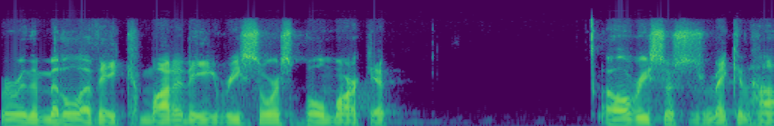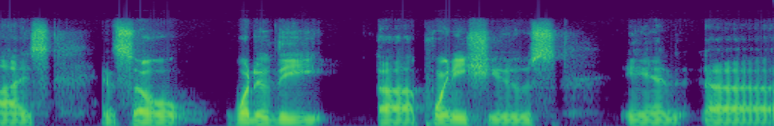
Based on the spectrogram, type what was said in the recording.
we were in the middle of a commodity resource bull market. All resources were making highs. And so, what do the uh, pointy shoes and uh,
